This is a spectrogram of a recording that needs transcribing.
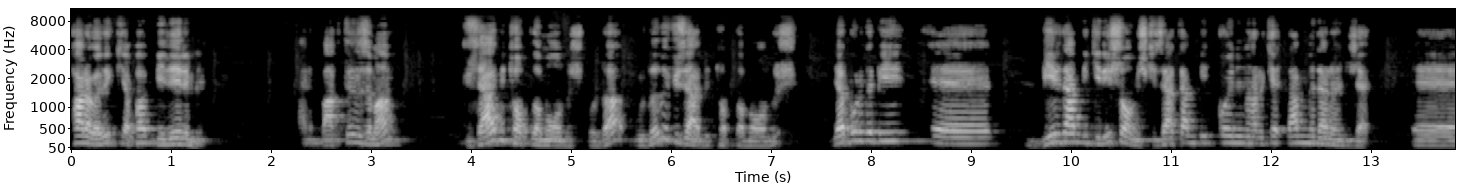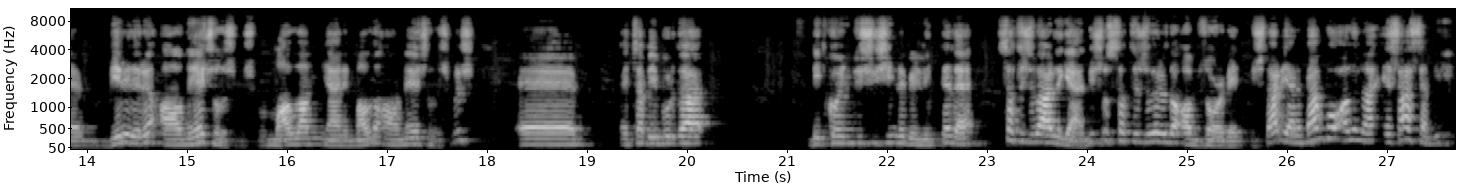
parabolik yapabilir mi? Yani baktığın zaman güzel bir toplama olmuş burada. Burada da güzel bir toplama olmuş. Ya burada bir e, birden bir giriş olmuş ki zaten Bitcoin'in hareketlenmeden önce e, birileri almaya çalışmış. Bu mallan yani malı almaya çalışmış. E, e tabi burada Bitcoin düşüşüyle birlikte de satıcılar da gelmiş. O satıcıları da absorbe etmişler. Yani ben bu alına esasen bir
